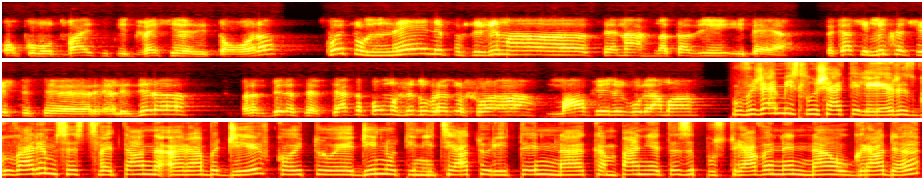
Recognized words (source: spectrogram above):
около 22 000 долара, което не е непостижима цена на тази идея. Така че мисля, че ще се реализира. Разбира се, всяка помощ е добре дошла, малка или голяма. Уважаеми слушатели, разговарям с Цветан Арабаджиев, който е един от инициаторите на кампанията за построяване на ограда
